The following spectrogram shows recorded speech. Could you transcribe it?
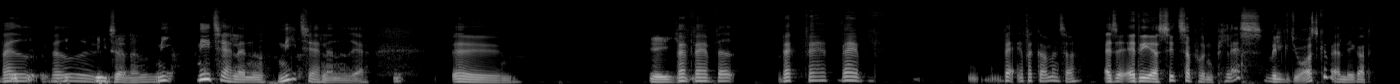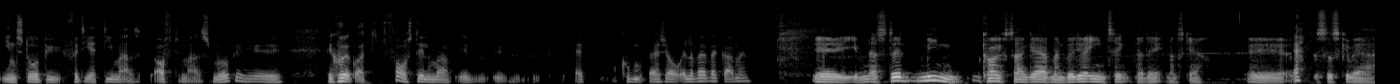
Hvad, hvad, øh, Ni til halvandet. 9, 9 til halvandet, 9 til halvandet, ja. Øh, Øh, hvad, hvad, hvad, hvad, hvad, hvad, hvad, hvad gør man så? Altså er det at sætte sig på en plads, hvilket jo også kan være lækkert i en stor by, fordi at de er meget, ofte meget smukke. Øh, det kunne jeg godt forestille mig, øh, øh, at kunne være sjov. Eller hvad, hvad gør man? Øh, jamen altså, det, min kongstanke er, at man vælger én ting per dag, man skal. Øh, ja. Det så skal være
